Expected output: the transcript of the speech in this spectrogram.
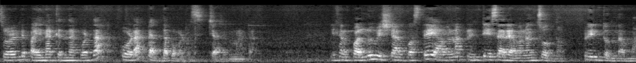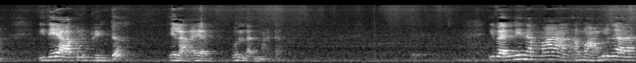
చూడండి పైన కింద కూడా కూడా పెద్ద బార్డర్స్ ఇచ్చారనమాట ఇక పళ్ళు విషయానికి వస్తే ఏమన్నా ప్రింట్ వేసారు ఏమన్నా చూద్దాం. ప్రింట్ ఉందమ్మా. ఇదే ఆకులు ప్రింట్ ఇలా ఉందన్నమాట. ఇవన్నీనమ్మా మామూలుగా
